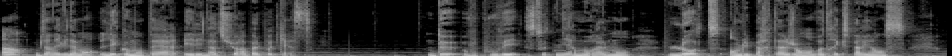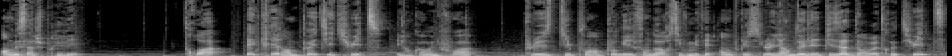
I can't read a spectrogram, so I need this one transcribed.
1. Bien évidemment, les commentaires et les notes sur Apple Podcasts. 2. Vous pouvez soutenir moralement l'hôte en lui partageant votre expérience en message privé. 3. Écrire un petit tweet, et encore une fois, plus 10 points pour Gryffondor si vous mettez en plus le lien de l'épisode dans votre tweet.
